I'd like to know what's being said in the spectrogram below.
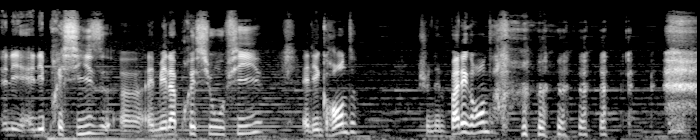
Elle est, elle est précise, elle met la pression aux filles. Elle est grande. Je n'aime pas les grandes.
